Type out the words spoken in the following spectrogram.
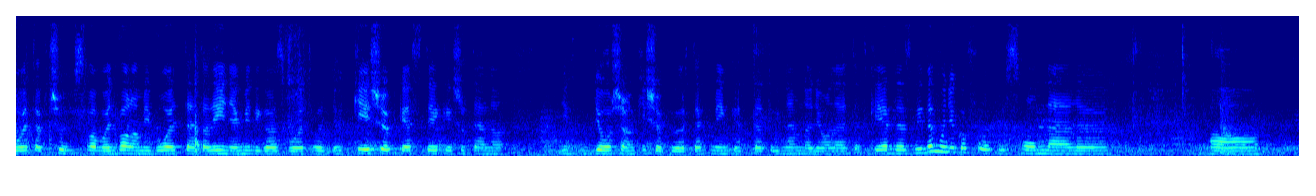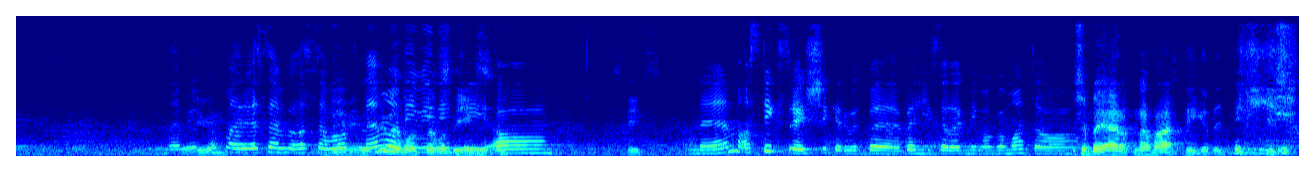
voltak csúszva, vagy valami volt, tehát a lényeg mindig az volt, hogy, később kezdték, és utána gyorsan kisöpörtek minket, tehát úgy nem nagyon lehetett kérdezni, de mondjuk a Focus Home-nál a nem jutnak már eszembe a szavak, nem a Divinity, a... Nem, a Stixre is sikerült be, behízelegni magamat. A... És a bejáratnál várt téged egy kis...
